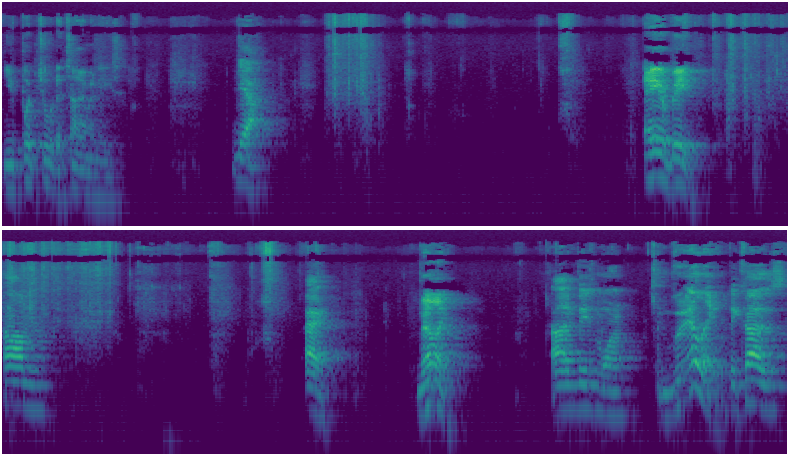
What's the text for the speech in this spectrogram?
You put two at a time in these. Yeah. A or B? Um. Hey, Really? I like these more Really? because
